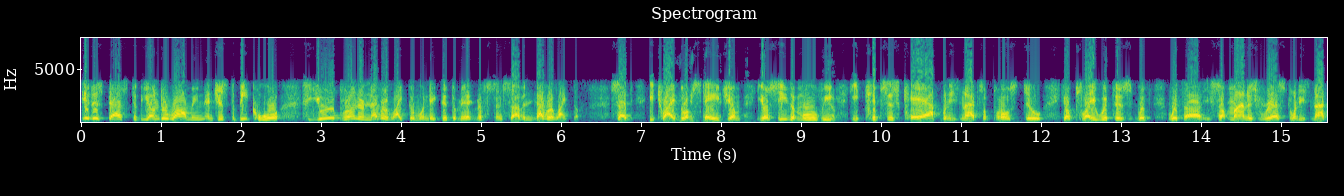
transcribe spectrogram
he did his best to be underwhelming and just to be cool. See, Yul Brynner never liked them when they did the Magnificent Seven. Never liked him. Said he tried to upstage him. You'll see the movie. Yep. He tips his cap when he's not supposed to. He'll play with his with with uh, something on his wrist when he's not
